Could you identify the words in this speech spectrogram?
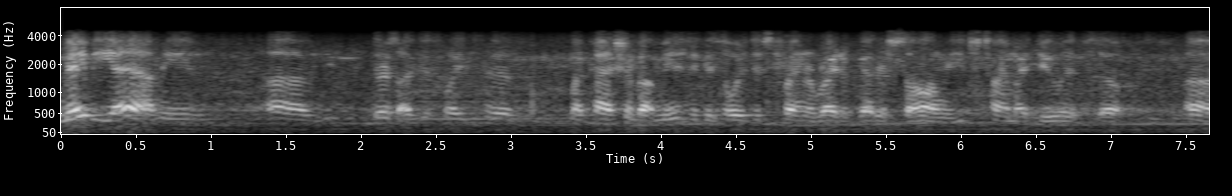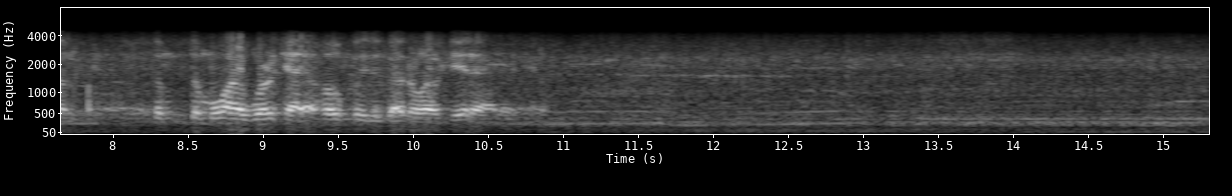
Maybe, yeah. I mean, um, there's I just like to, my passion about music is always just trying to write a better song each time I do it. So um, the the more I work at it, hopefully the better I'll get at it. You know? Yeah,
